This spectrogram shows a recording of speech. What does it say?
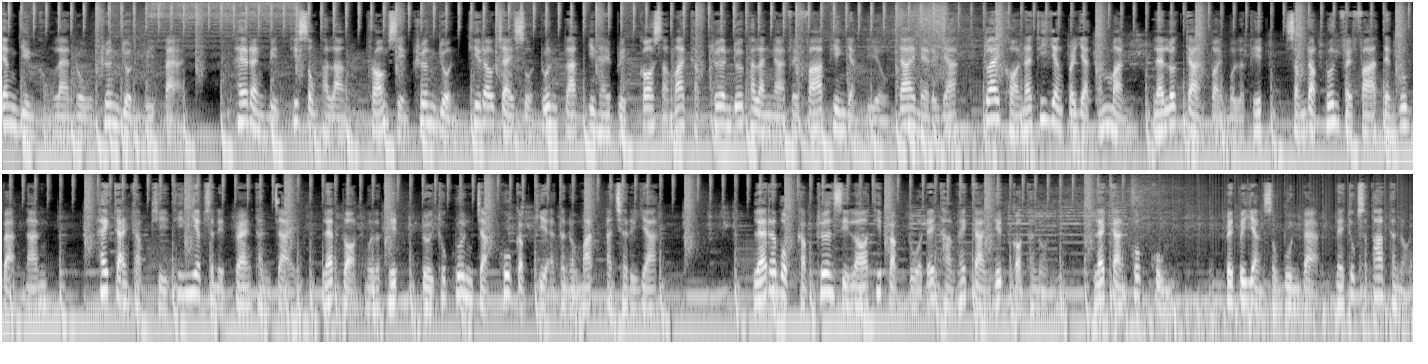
ยั่งยืนของ Land Rover เครื่องยนต์ V8 ให้แรงบิดที่ทรงพลัง พร้อมเสียงเครื่องยนต์ที่เร้าใจส่วนรุ่น Plug-in Hybrid ก็สามารถขับเคลื่อนด้วยพลังงานไฟฟ้าเพียงอย่างเดียวได้ในระยะ ใกล้ขอหน้าที่ยังประหยัดน้ำมัน และลดการปล่อยมลพิษสำหรับรุ่นไฟฟ้าเต็มรูปแบบนั้น ให้การขับขี่ที่เงียบสนิทแรงทันใจ และปลอดมลพิษ โดยทุกรุ่นจับคู่กับเกียร์อัตโนมัติอัจฉริยะและระบบขับเคลื่อนสีล้อที่ปรับตัวได้ทำให้การยึดเกาะถนน และการควบคุม เป็นไปอย่างสมบูรณ์แบบในทุกสภาพถนน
